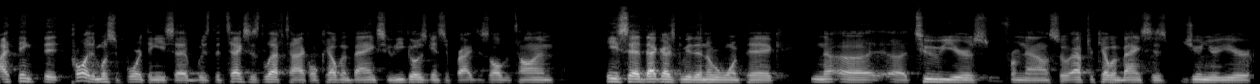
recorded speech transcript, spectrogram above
I think that probably the most important thing he said was the Texas left tackle, Kelvin Banks, who he goes against in practice all the time. He said that guy's going to be the number one pick uh, uh, two years from now. So after Kelvin Banks' junior year,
